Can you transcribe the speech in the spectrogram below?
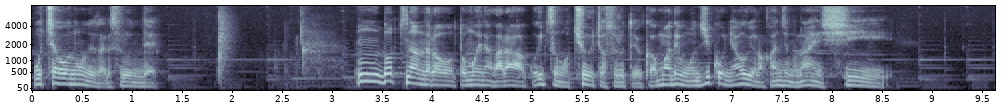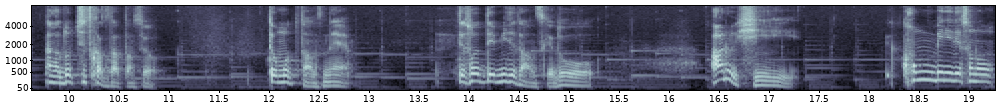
お茶を飲んでたりするんで、うん、どっちなんだろうと思いながら、こういつも躊躇するというか、まあでも事故に遭うような感じもないし、なんかどっちつかずだったんですよ。って思ってたんですね。で、そうやって見てたんですけど、ある日、コンビニでその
